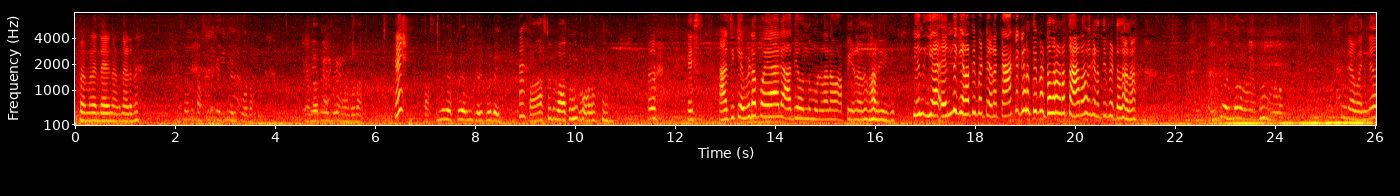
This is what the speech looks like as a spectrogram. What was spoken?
ഇപ്പം നമ്മൾ എന്തായാലും നടന്ന്. നടന്ന് ഫസ്റ്റ് ബാത്റൂമിൽ പോകണം ആർജിക്ക് എവിടെ പോയാലും ആദ്യം ഒന്ന് മുള്ളണോ അപ്പീടണമെന്ന് പറഞ്ഞിരിക്കും. എന്ത് എന്ത് ഗണത്തിൽപ്പെട്ടാണ് കാക്ക ഗണത്തിൽപ്പെട്ടതാണോ? താറാവ് ഗണത്തിൽപ്പെട്ടതാണോ? പൊന്നോ.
